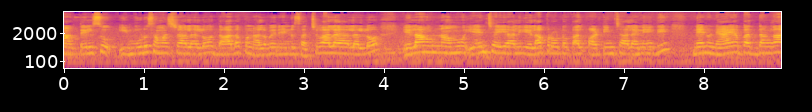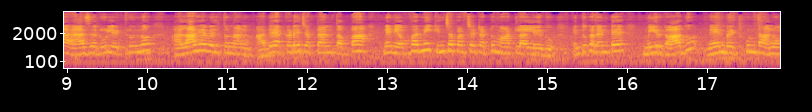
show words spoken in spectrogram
నాకు తెలుసు ఈ మూడు సంవత్సరాలలో దాదాపు నలభై రెండు సచివాలయాలలో ఎలా ఉన్నాము ఏం చేయాలి ఎలా ప్రోటోకాల్ పాటించాలి అనేది నేను న్యాయబద్ధంగా యాజ్ ఎ రూల్ ఎట్లుందో అలాగే వెళ్తున్నాను. అదే అక్కడే చెప్పాను తప్ప నేను ఎవరిని కించపరిచేటట్టు మాట్లాడలేదు. ఎందుకనంటే మీరు కాదు నేను పెట్టుకుంటాను.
